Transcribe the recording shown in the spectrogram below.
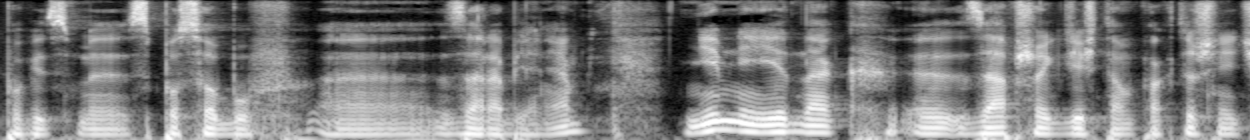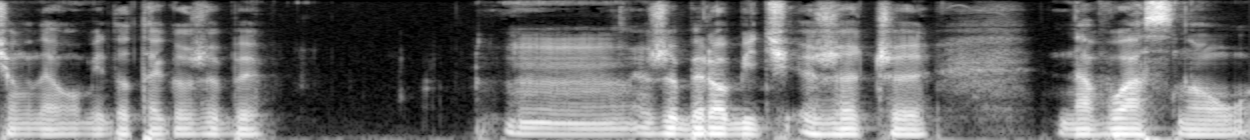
powiedzmy, sposobów zarabiania. Niemniej jednak zawsze gdzieś tam faktycznie ciągnęło mnie do tego, żeby, mm, żeby robić rzeczy na własną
